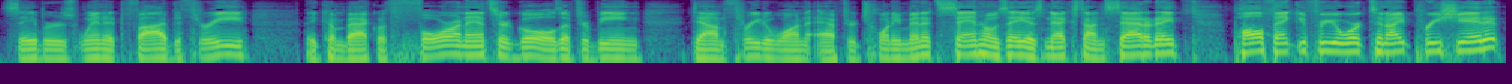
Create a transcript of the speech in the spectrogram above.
Sabres win at five to three. They come back with four unanswered goals after being down three to one after 20 minutes. San Jose is next on Saturday. Paul, thank you for your work tonight. Appreciate it.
